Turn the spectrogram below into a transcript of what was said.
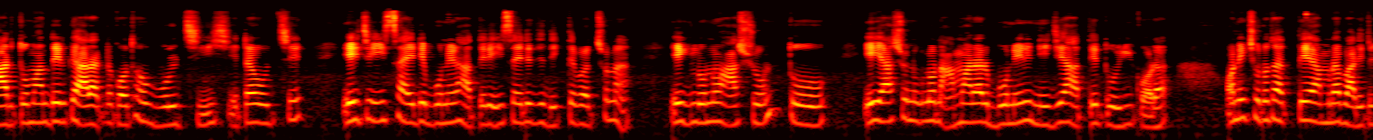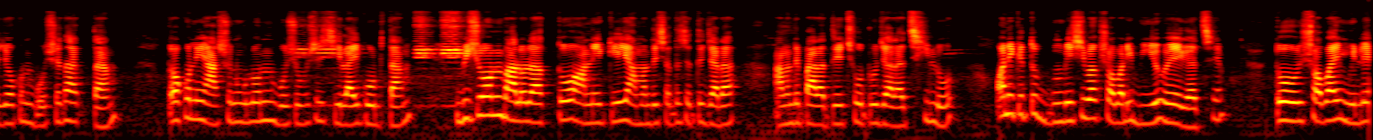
আর তোমাদেরকে আর একটা কথাও বলছি, সেটা হচ্ছে এই যে এই সাইডে বোনের হাতের এই সাইডে যে দেখতে পাচ্ছ না, এগুলো আসন। তো এই আসনগুলো আমার আর বোনের নিজে হাতে তৈরি করা। অনেক ছোট থাকতে আমরা বাড়িতে যখন বসে থাকতাম, তখন এই আসনগুলো বসে বসে সেলাই করতাম। ভীষণ ভালো লাগতো। অনেকেই আমাদের সাথে সাথে যারা আমাদের পাড়াতে ছোট যারা ছিল, অনেকে তো বেশিরভাগ সবারই বিয়ে হয়ে গেছে। তো সবাই মিলে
